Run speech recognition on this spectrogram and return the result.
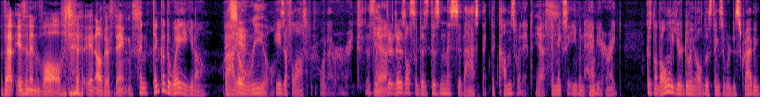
that isn't involved in other things. And think of the way you know. It's ah, so yeah, real. He's a philosopher, whatever, right? It's like Yeah. there, there's also this dismissive aspect that comes with it. Yes. that makes it even heavier, right? Because not only you're doing all those things that we're describing,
